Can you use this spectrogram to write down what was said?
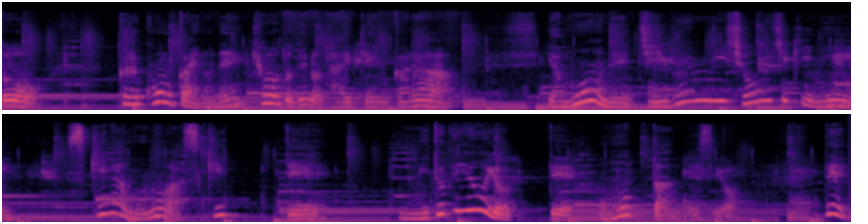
とから今回のね京都での体験からいやもうね自分に正直に好きなものは好きって認めようよって思ったんですよ。で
